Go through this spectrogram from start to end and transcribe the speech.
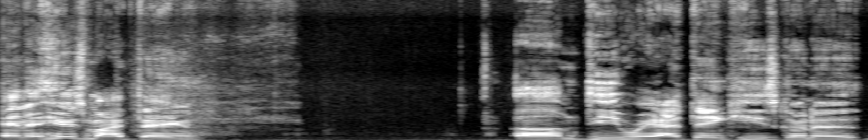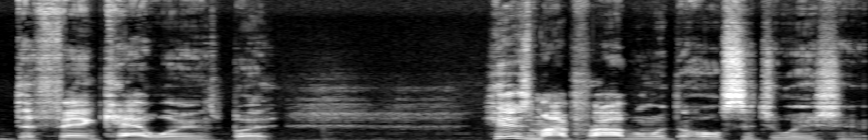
And here's my thing. Um, D Ray, I think he's going to defend Katt Williams, but here's my problem with the whole situation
